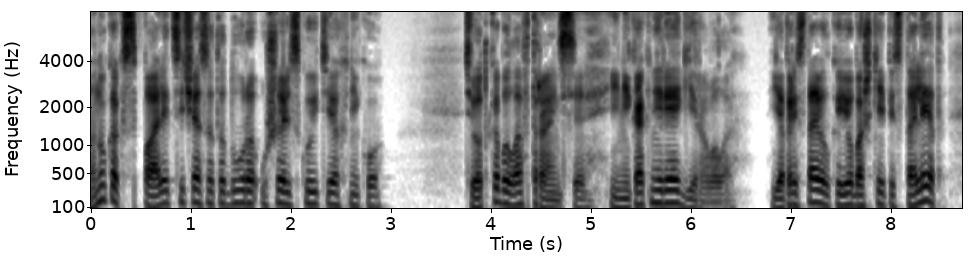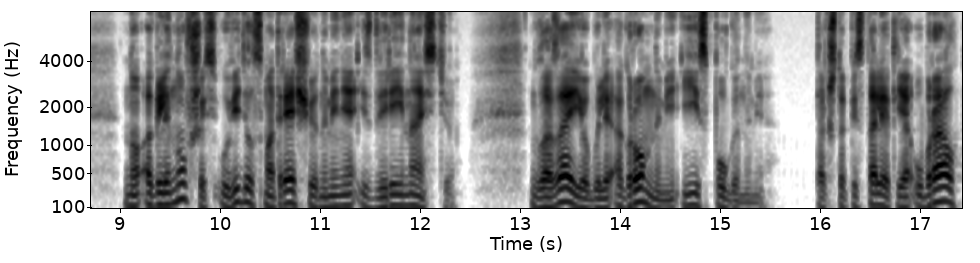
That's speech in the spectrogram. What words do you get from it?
А ну как спалит сейчас эта дура ушельскую технику?» Тетка была в трансе и никак не реагировала. Я приставил к ее башке пистолет, но, оглянувшись, увидел смотрящую на меня из дверей Настю. Глаза ее были огромными и испуганными. Так что пистолет я убрал,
